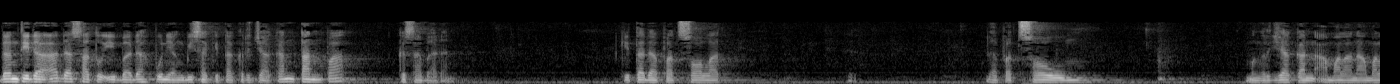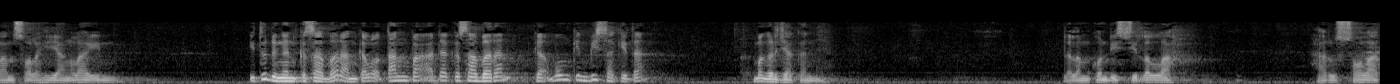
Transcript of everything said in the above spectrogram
Dan tidak ada satu ibadah pun yang bisa kita kerjakan tanpa kesabaran. Kita dapat sholat, dapat saum, mengerjakan amalan-amalan soleh yang lain. Itu dengan kesabaran. Kalau tanpa ada kesabaran, gak mungkin bisa kita mengerjakannya. Dalam kondisi lelah, harus sholat,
